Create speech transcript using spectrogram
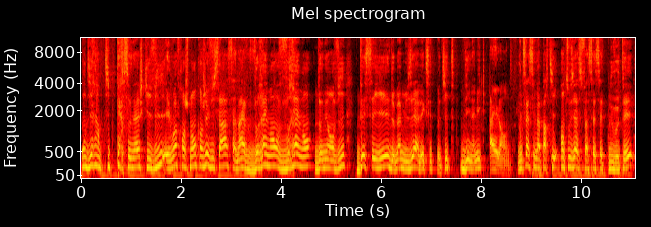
On dirait un petit personnage qui vit et moi franchement quand j'ai vu ça, ça m'a vraiment vraiment donné envie d'essayer de m'amuser avec cette petite Dynamic Island. Donc ça c'est ma partie enthousiaste face à cette nouveauté,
